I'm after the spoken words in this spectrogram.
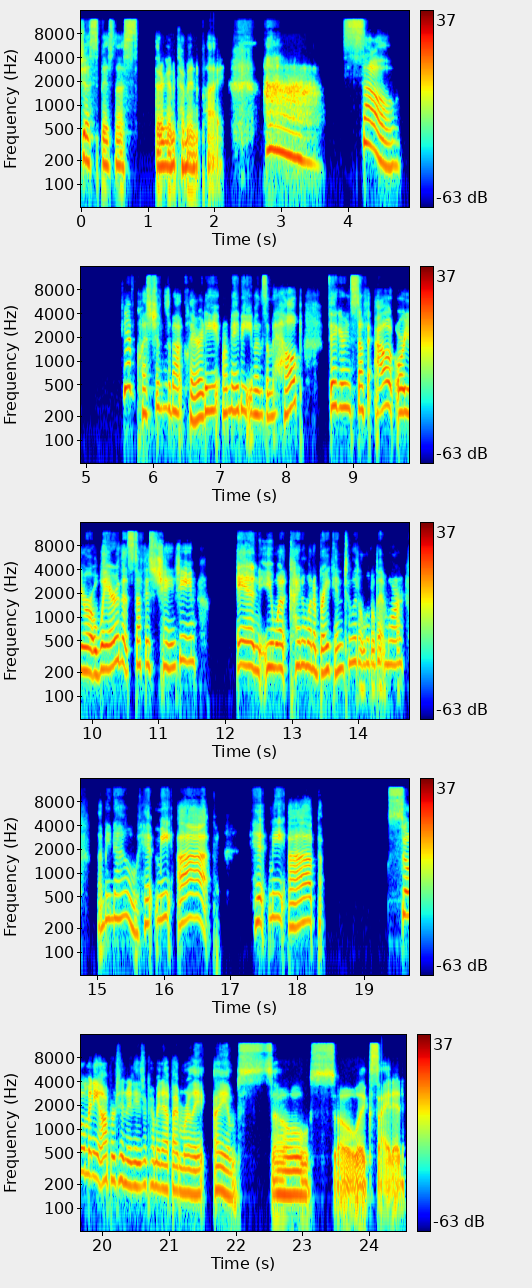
just business that are going to come into play. Ah, so if you have questions about clarity or maybe even some help figuring stuff out, or you're aware that stuff is changing and you want kind of want to break into it a little bit more, let me know. Hit me up. Hit me up. So many opportunities are coming up. I'm really, I am so, so excited.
